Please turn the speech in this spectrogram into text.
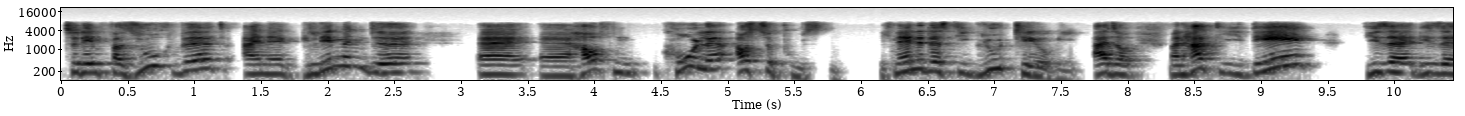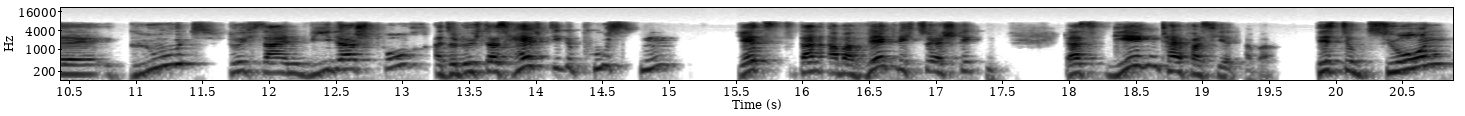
zu dem Versuch wird, eine glimmende äh, äh, Haufen Kohle auszupusten. Ich nenne das die Gluttheorie. Also man hat die Idee, diese, diese Glut durch seinen Widerspruch, also durch das heftige Pusten, jetzt dann aber wirklich zu ersticken. Das Gegenteil passiert aber. Destruktion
